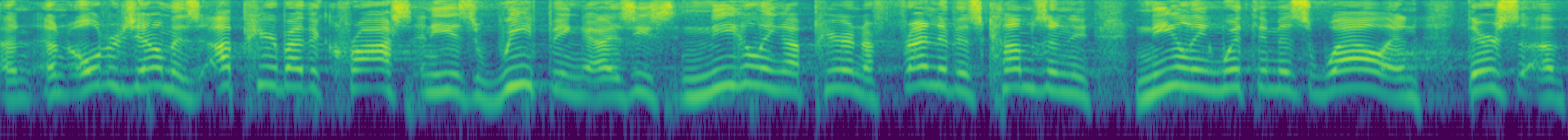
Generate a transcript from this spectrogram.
an, an, older gentleman is up here by the cross, and he is weeping as he's kneeling up here, and a friend of his comes and kneeling with him as well. And there's a,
